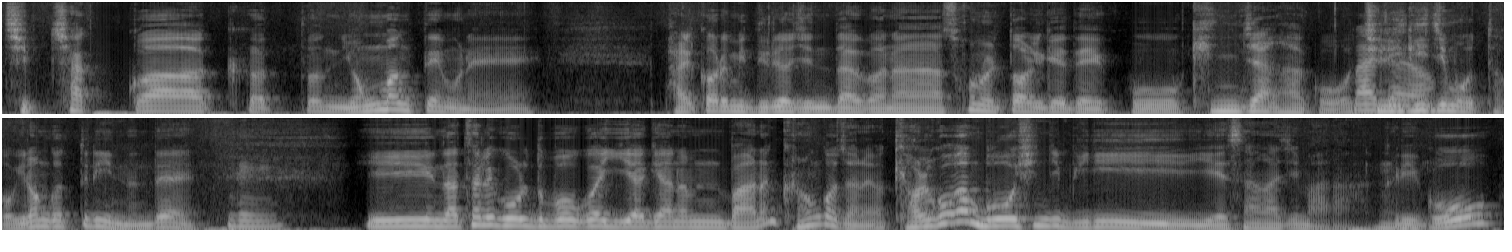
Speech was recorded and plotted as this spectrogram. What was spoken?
집착과 그 어떤 욕망 때문에 발걸음이 느려진다거나 손을 떨게 되고 긴장하고 맞아요. 즐기지 못하고 이런 것들이 있는데 네. 이 나탈리 골드버그가 이야기하는 바는 그런 거잖아요. 결과가 무엇인지 미리 예상하지 마라. 그리고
